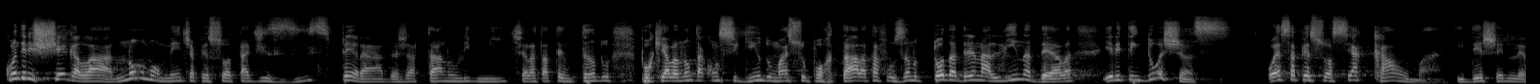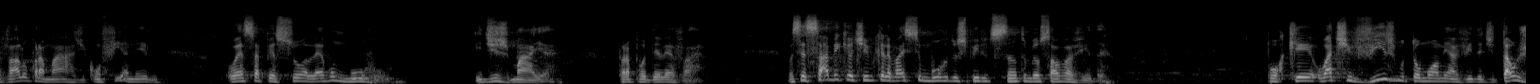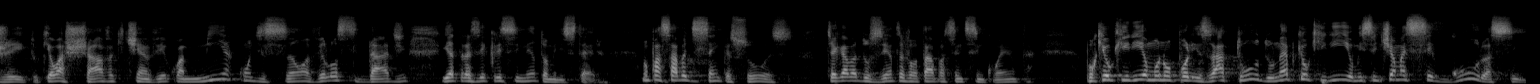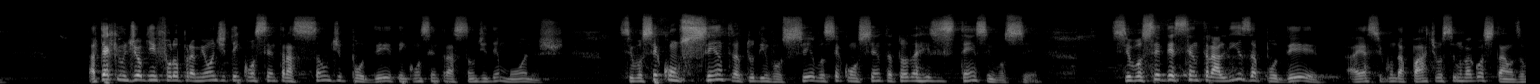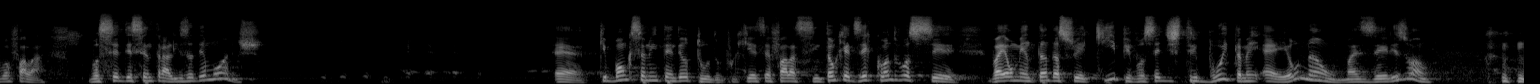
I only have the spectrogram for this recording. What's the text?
Quando ele chega lá, normalmente a pessoa está desesperada, já está no limite, ela está tentando, porque ela não está conseguindo mais suportar, ela está usando toda a adrenalina dela, e ele tem duas chances. Ou essa pessoa se acalma e deixa ele levá-lo para a margem, confia nele, ou essa pessoa leva um murro e desmaia para poder levar. Você sabe que eu tive que levar esse murro do Espírito Santo, meu salva-vida porque o ativismo tomou a minha vida de tal jeito que eu achava que tinha a ver com a minha condição, a velocidade, ia trazer crescimento ao ministério. Não passava de 100 pessoas, chegava a 200, voltava para 150, porque eu queria monopolizar tudo, não é porque eu queria, eu me sentia mais seguro assim. Até que um dia alguém falou para mim: onde tem concentração de poder, tem concentração de demônios. Se você concentra tudo em você, você concentra toda a resistência em você. Se você descentraliza poder, aí a segunda parte você não vai gostar, mas eu vou falar. Você descentraliza demônios. É, que bom que você não entendeu tudo, porque você fala assim, então quer dizer que quando você vai aumentando a sua equipe, você distribui também. É, eu não, mas eles vão.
